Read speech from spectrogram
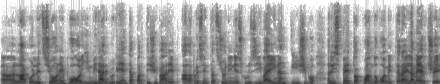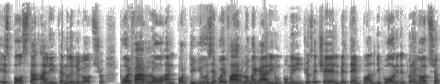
uh, la collezione, puoi invitare invitare i tuoi clienti a partecipare alla presentazione in esclusiva e in anticipo rispetto a quando poi metterai la merce esposta all'interno del negozio. Puoi farlo a porte chiuse, puoi farlo magari in un pomeriggio se c'è il bel tempo al di fuori del tuo negozio,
